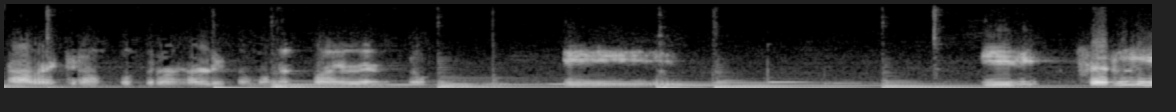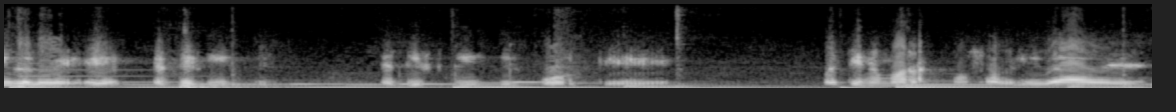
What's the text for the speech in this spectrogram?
cada vez que nosotros realizamos nuestros eventos. Y, y ser líder es, es difícil. Es difícil porque pues, tiene más responsabilidades,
